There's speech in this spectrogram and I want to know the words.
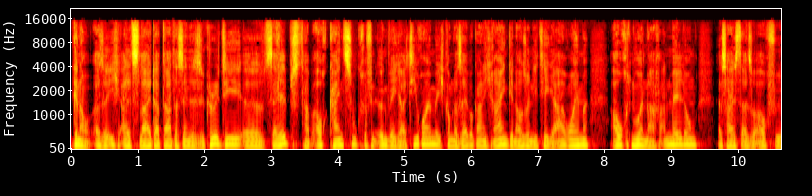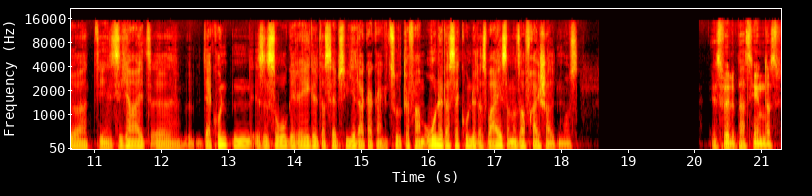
Genau, also ich als Leiter Data Center Security äh, selbst habe auch keinen Zugriff in irgendwelche IT-Räume. Ich komme da selber gar nicht rein, genauso in die TGA-Räume, auch nur nach Anmeldung. Das heißt also auch für die Sicherheit äh, der Kunden ist es so geregelt, dass selbst wir da gar keinen Zugriff haben, ohne dass der Kunde das weiß und uns auch freischalten muss. Es würde passieren, dass,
